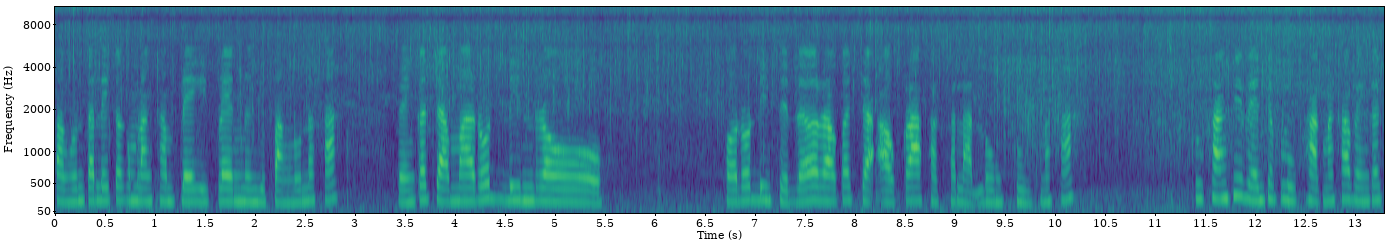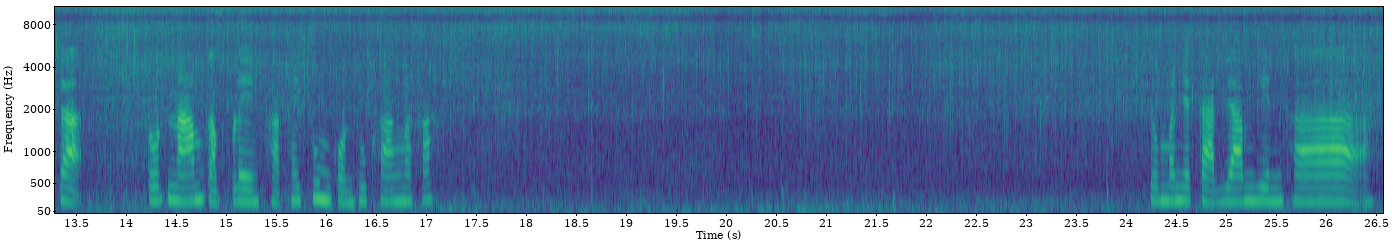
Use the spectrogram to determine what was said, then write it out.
ฝั่งนู้นตาเล็กก็กำลังทำแปลงอีกแปลงหนึ่งอยู่ฝั่งนู้นนะคะแปลงก็จะมารดดินโร พอรดดินเสร็จแล้วเราก็จะเอากล้าผักสลัดลงปลูกนะคะ ทุกครั้งที่เบนจะปลูกผักนะคะเบนก็จะรดน้ำกับแปลงผักให้ชุ่มก่อนทุกครั้งนะคะชมบรรยากาศยามเย็นค่ะ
